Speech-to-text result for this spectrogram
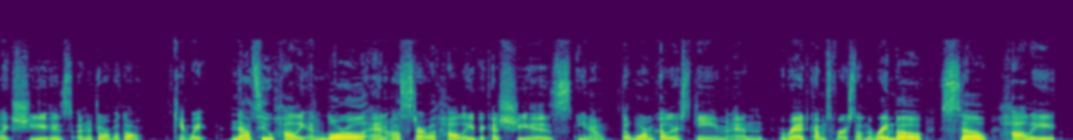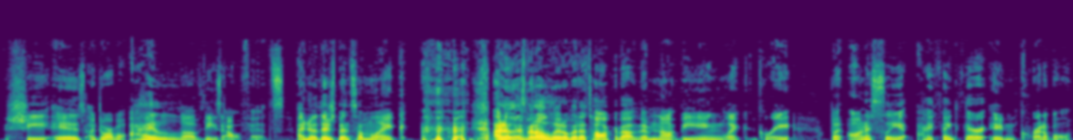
Like she is an adorable doll. Can't wait. Now to Holly and Laurel, and I'll start with Holly because she is, you know, the warm color scheme and red comes first on the rainbow. So, Holly, she is adorable. I love these outfits. I know there's been some like, I know there's been a little bit of talk about them not being like great, but honestly, I think they're incredible.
